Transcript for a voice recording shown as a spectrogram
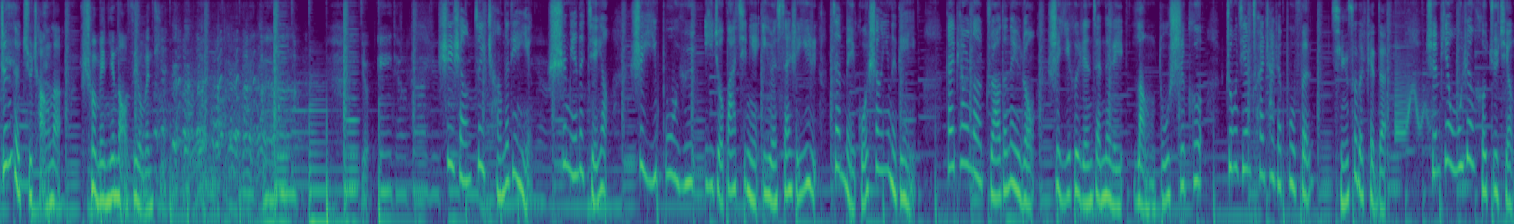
真的去尝了，说明你脑子有问题。世上最长的电影《失眠的解药》是一部于一九八七年一月三十一日在美国上映的电影。该片呢，主要的内容是一个人在那里朗读诗歌，中间穿插着部分情色的片段。全片无任何剧情，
